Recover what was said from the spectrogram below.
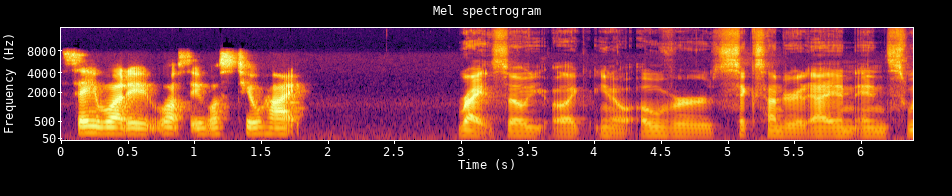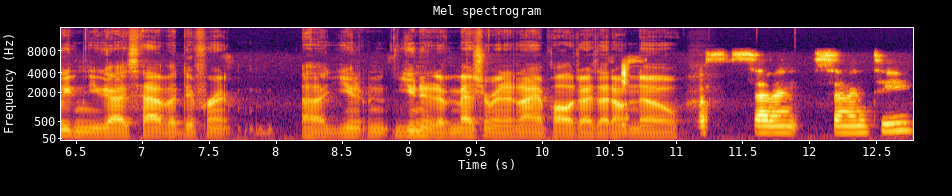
say what it was it was too high Right. So, like, you know, over 600. Uh, in, in Sweden, you guys have a different uh, un- unit of measurement, and I apologize. I don't know. Seven, 70?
